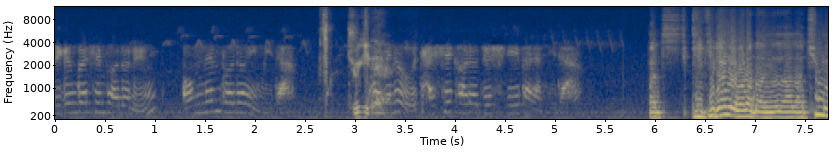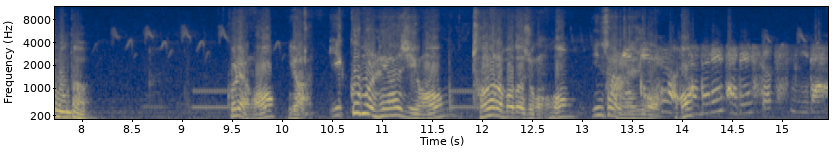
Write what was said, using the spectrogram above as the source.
지금 거신 번호는 없는 번호입니다. 죽이네. 확인 후 다시 걸어주시기 바랍니다. 아, 지- 기, 기다려봐라. 나, 나, 나 친구 많다. 그래, 어? 야, 입금을 해야지, 어? 전화를 받아주고, 어? 인사를 해주고, 어? 전화를 받을 수 없습니다.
